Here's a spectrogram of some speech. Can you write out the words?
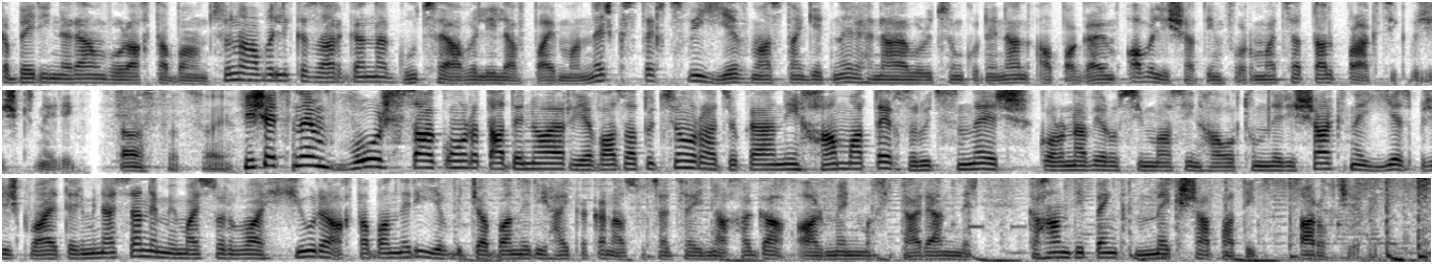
կբերի նրան, որ ախտաբանությունը ավելի կզարգանա, գուցե ավելի լավ պայմաններ կստեղծվի եւ մասնագետները հնարավորություն կունենան ապագայում ավելի շատ ինֆորմացիա տալ պրակտիկ բժիշկներին։ Աստված, այո։ Հիշեցնեմ, որ սա Կոնրադ Ադենոյար եւ Ազատություն ռադիոկայանի համատեղ զրույցներ կորոնավիրուսի մասին հաղորդումների շարքն է։ Ես բժիշկ Վահե Տերմինասյանն եմ, իմ այսօրվա հյուրը ախտաբանների եւ վիճաբանների հայկական ասոցիացիայի նախագահ Արմեն Մխիթարյանն էր։ Կհանդիպենք մեկ շաբաթից։ Առողջ եղեք։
